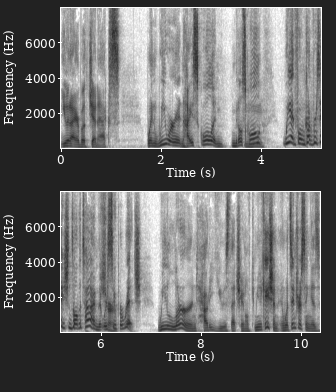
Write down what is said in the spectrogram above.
you and I are both Gen X when we were in high school and middle school, mm-hmm. we had phone conversations all the time that sure. were super rich. We learned how to use that channel of communication. And what's interesting is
